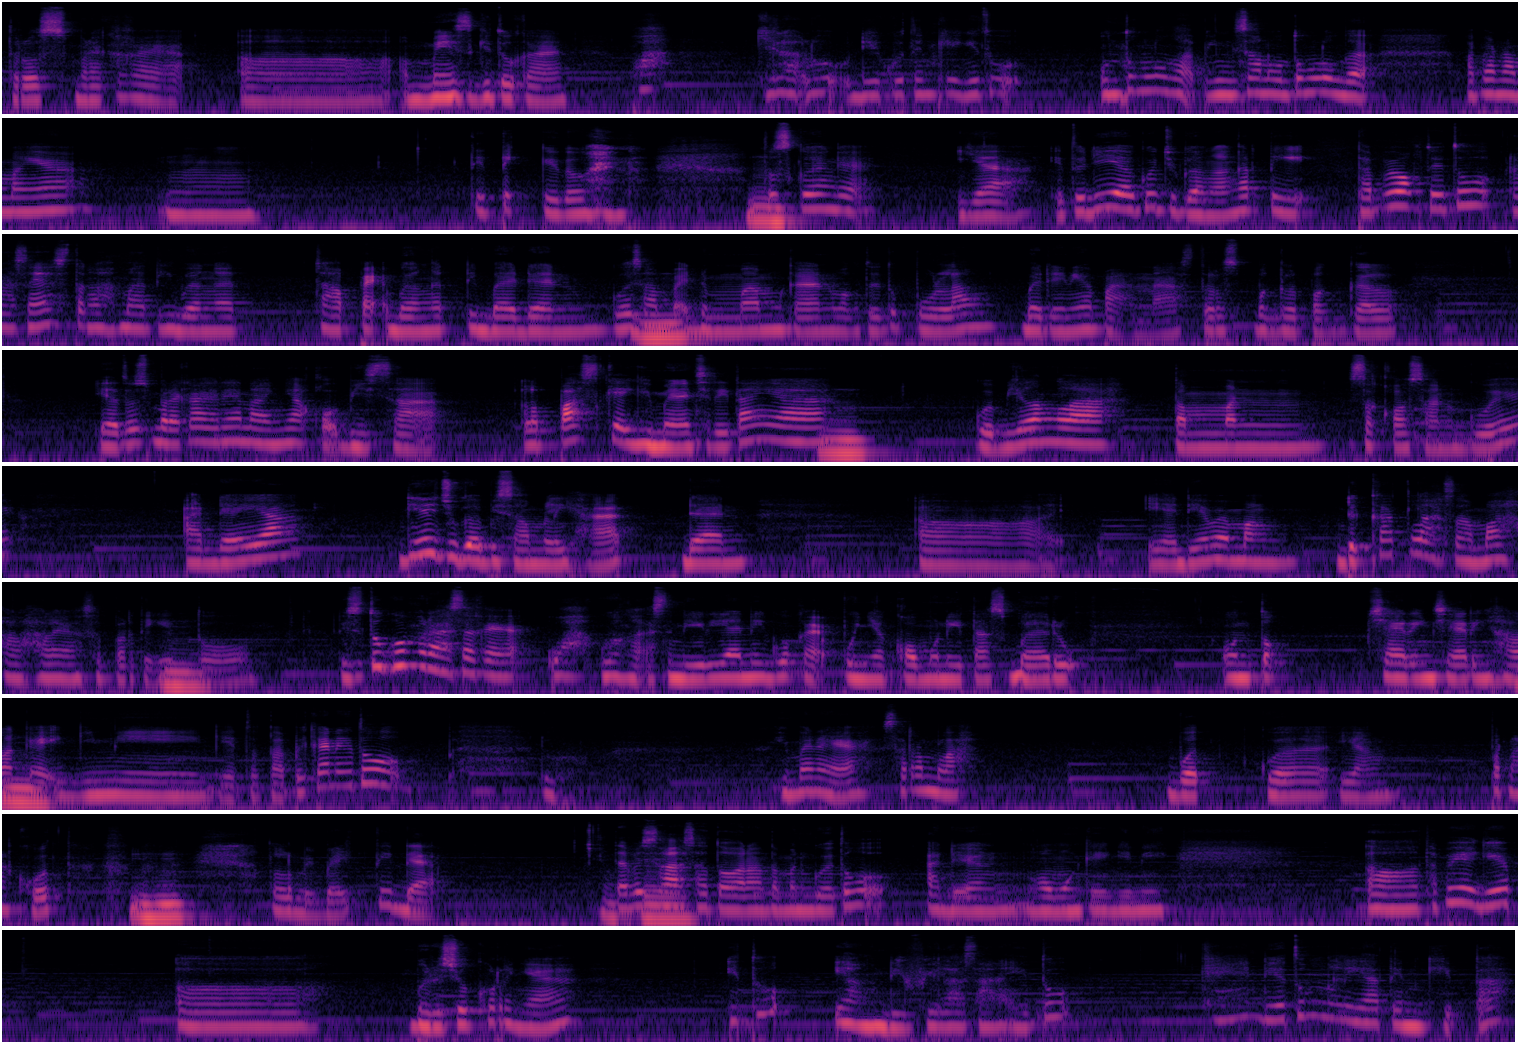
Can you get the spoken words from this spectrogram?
terus mereka kayak eh amazed gitu kan wah gila lu diikutin kayak gitu untung lu nggak pingsan untung lu nggak apa namanya hmm, titik gitu kan Hmm. terus gue yang kayak ya itu dia gue juga nggak ngerti tapi waktu itu rasanya setengah mati banget capek banget di badan gue sampai Hmm. demam kan waktu itu pulang badannya panas terus pegel-pegel ya terus mereka akhirnya nanya kok bisa lepas kayak gimana ceritanya Hmm. gue bilang lah temen sekosan gue ada yang dia juga bisa melihat dan eh, ya dia memang dekat lah sama hal-hal yang seperti Hmm. itu di situ gue merasa kayak wah gue nggak sendirian nih gue kayak punya komunitas baru untuk sharing-sharing hal Hmm. kayak gini gitu tapi kan itu duh gimana ya serem lah buat gue yang penakut Mhm. lebih baik tidak. Tapi Oke. salah satu orang teman gue tuh ada yang ngomong kayak gini "Eh, tapi ya Gap eh, bersyukurnya itu yang di villa sana itu kayaknya dia tuh ngeliatin kita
